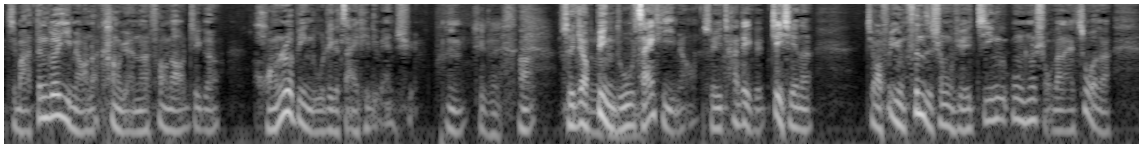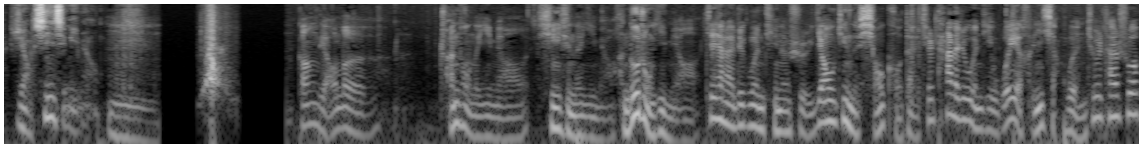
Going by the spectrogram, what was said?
就把登革疫苗的抗原呢放到这个黄热病毒这个载体里面去，嗯。这个啊，所以叫病毒载体疫苗。所以它这个这些呢，叫用分子生物学、基因工程手段来做的，是叫新型疫苗。嗯刚聊了传统的疫苗、新型的疫苗，很多种疫苗。接下来这个问题呢是妖精的小口袋。其实他的这个问题我也很想问，就是他说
